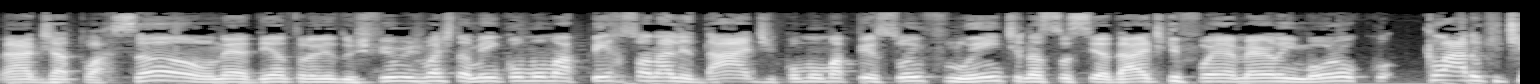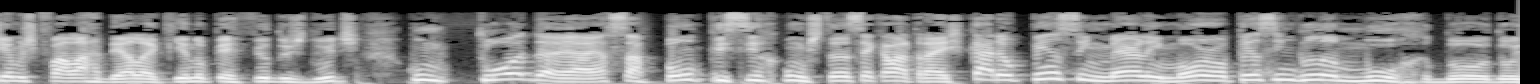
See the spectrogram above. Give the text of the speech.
né, de atuação, né, dentro ali dos filmes, mas também como uma personalidade, como uma pessoa influente na sociedade, que foi a Marilyn Monroe. Claro que tínhamos que falar dela aqui no perfil dos Dudes, com toda essa pompa e circunstância que ela traz. Cara, eu penso em Marilyn Monroe, eu penso em glamour do, do,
